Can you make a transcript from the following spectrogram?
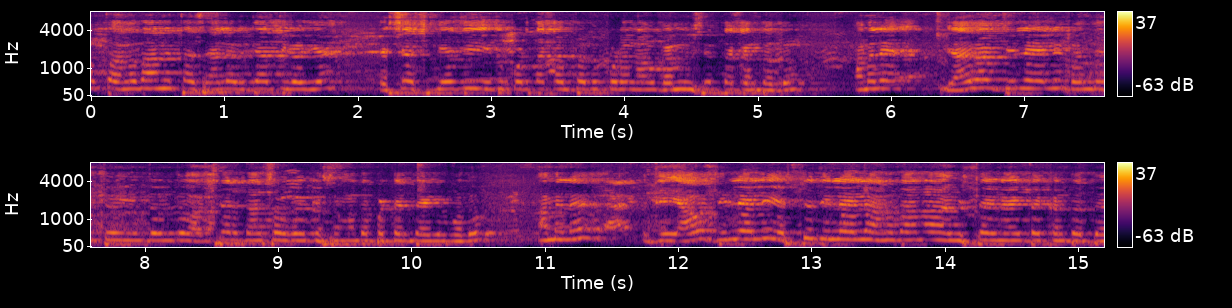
ಮತ್ತು ಅನುದಾನಿತ ಶಾಲೆ ವಿದ್ಯಾರ್ಥಿಗಳಿಗೆ ಎಷ್ಟೆಷ್ಟು ಕೆ ಜಿ ಇದು ಕೊಡ್ತಕ್ಕಂಥದ್ದು ಕೂಡ ನಾವು ಗಮನಿಸಿರ್ತಕ್ಕಂಥದ್ದು. ಆಮೇಲೆ ಯಾವ್ಯಾವ ಜಿಲ್ಲೆಯಲ್ಲಿ ಬಂದಿತ್ತು ಇದೊಂದು ಅಕ್ಷರ ದಾಸೋಹಕ್ಕೆ ಸಂಬಂಧಪಟ್ಟಂತೆ ಆಗಿರ್ಬೋದು. ಆಮೇಲೆ ಯಾವ ಜಿಲ್ಲೆಯಲ್ಲಿ ಎಷ್ಟು ಜಿಲ್ಲೆಯಲ್ಲಿ ಅನುದಾನ ವಿಸ್ತರಣೆ ಆಯ್ತಕ್ಕಂಥದ್ದು?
